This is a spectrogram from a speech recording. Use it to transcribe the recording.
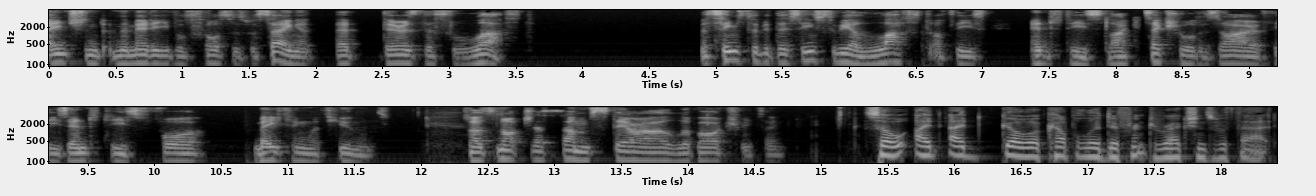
ancient and the medieval sources were saying it, that there is this lust. There seems to be there seems to be a lust of these entities, like sexual desire of these entities for mating with humans. So it's not just some sterile laboratory thing. So I'd, I'd go a couple of different directions with that.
